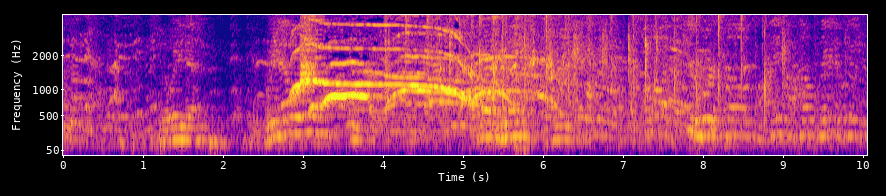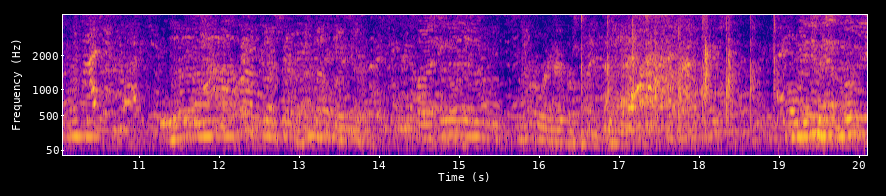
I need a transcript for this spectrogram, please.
Oh, I think there were some, maybe some negatives, weren't there? Uh, I'm not so sure, I'm not so sure. But, uh, remember we're here for fun, so. Well, we do have movie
